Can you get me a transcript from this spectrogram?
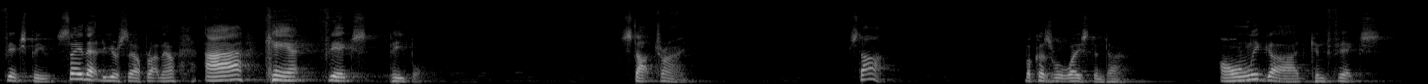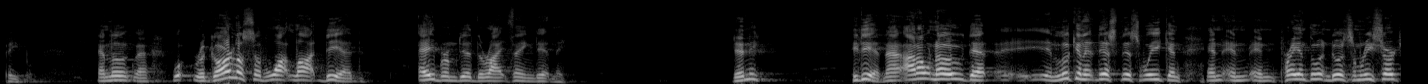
fix people. Say that to yourself right now. I can't fix people. Stop trying. Stop. Because we're wasting time. Only God can fix people. And look, regardless of what Lot did, Abram did the right thing, didn't he? Didn't he? He did. Now, I don't know that in looking at this this week and, and, and, and praying through it and doing some research,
